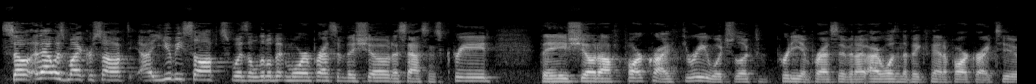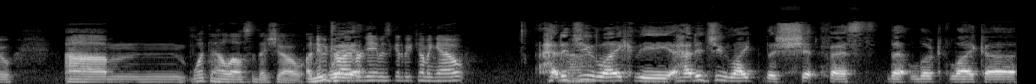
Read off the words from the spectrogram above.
So that was Microsoft. Uh, Ubisoft's was a little bit more impressive. They showed Assassin's Creed. They showed off Far Cry 3, which looked pretty impressive, and I, I wasn't a big fan of Far Cry 2. Um, what the hell else did they show? A new Wait, driver uh, game is going to be coming out. How did you like the How did you like the shit fest that looked like uh,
